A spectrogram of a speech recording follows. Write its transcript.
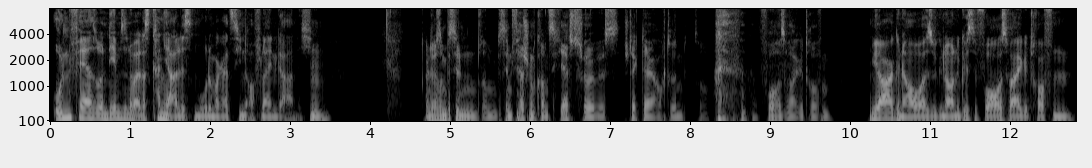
unfair so in dem Sinne, weil das kann ja alles ein Modemagazin offline gar nicht. Mhm. Und ja, so ein bisschen, so ein bisschen Fashion Concierge Service steckt da ja auch drin. So Vorauswahl getroffen. Ja, genau. Also genau eine gewisse Vorauswahl getroffen.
